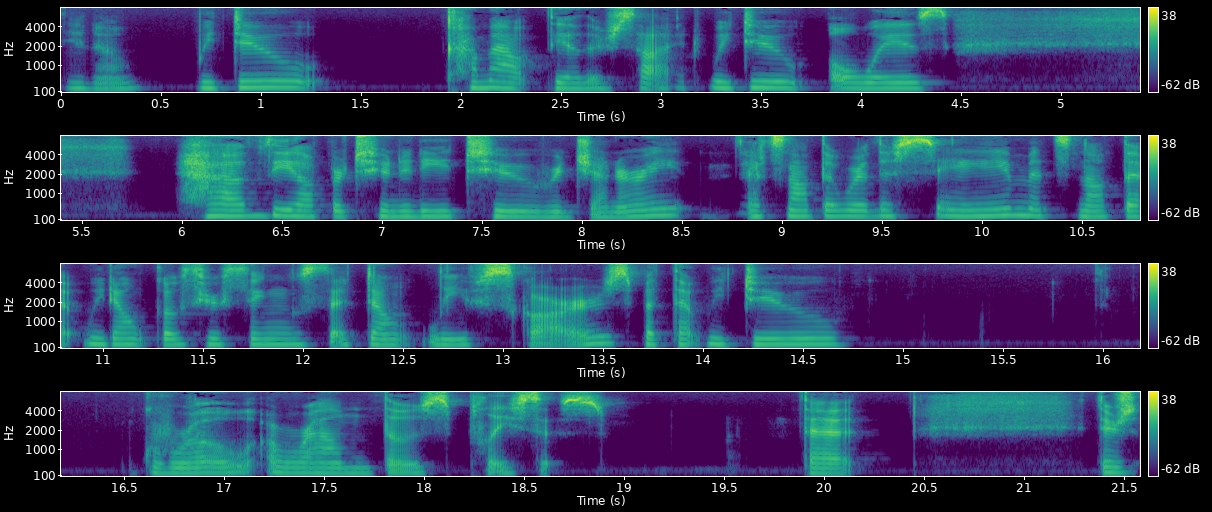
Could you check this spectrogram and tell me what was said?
You know, we do come out the other side. We do always have the opportunity to regenerate. It's not that we're the same. It's not that we don't go through things that don't leave scars, but that we do grow around those places. That there's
